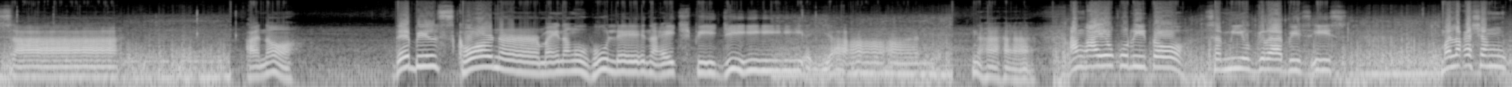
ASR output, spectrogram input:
Sa ano Devil's Corner. May nanguhuli na HPG ayan. Ang ayaw ko rito sa Mio Grabis is malakas siyang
